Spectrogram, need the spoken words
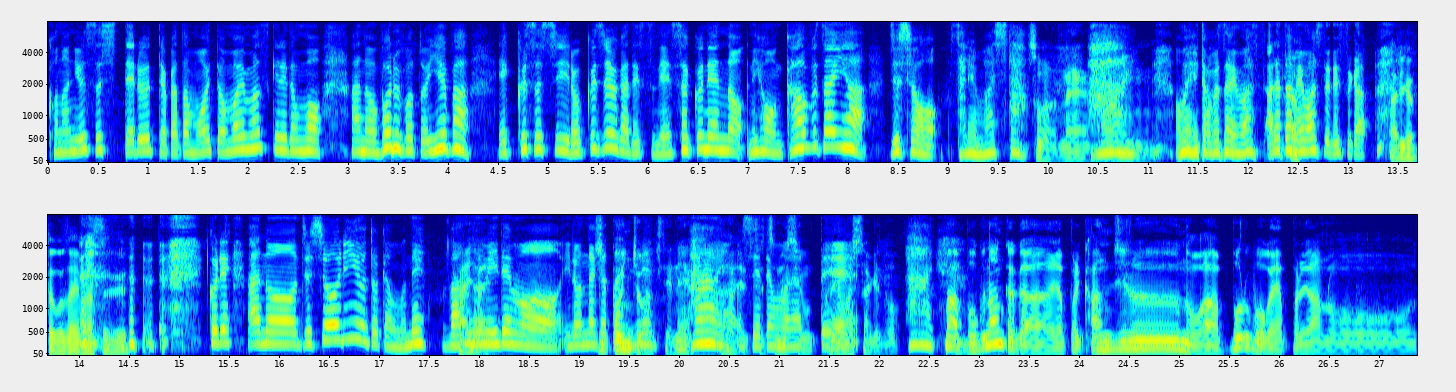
このニュース知ってるっていう方も多いと思いますけれども、あの、ボルボといえば、XC60 がですね、昨年の日本カーブザイヤー受賞されました。そうだね。はい、うん、おめでとうございます。改めましてですが。ありがとうございます。これあの受賞理由とかもね番組でもいろんな方にね、はい、ねはい、教えてもらってくれましたけど、はい、まあ僕なんかがやっぱり感じるのはボルボがやっぱりあの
